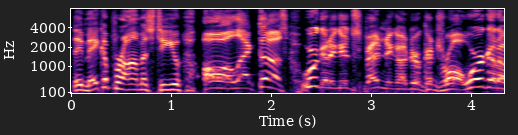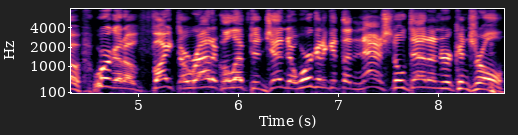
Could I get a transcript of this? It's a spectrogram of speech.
They make a promise to you, oh, elect us. We're going to get spending under control. We're going to we're going to fight the radical left agenda. We're going to get the national debt under control.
